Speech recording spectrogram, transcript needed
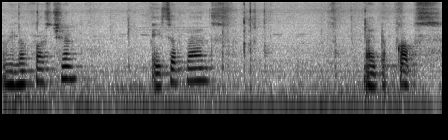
Wheel of Fortune, Ace of Wands, Knight of Cups.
